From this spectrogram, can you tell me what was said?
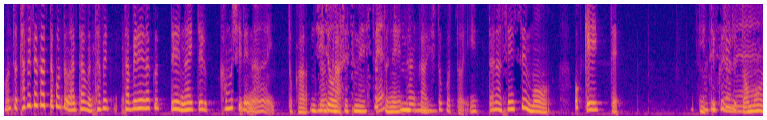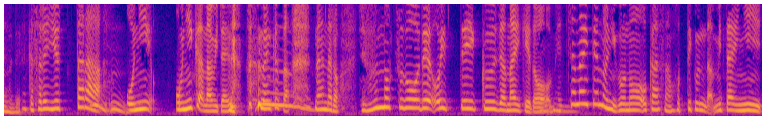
本当食べたかったことが多分食べ、食べれなくって泣いてるかもしれないとか。事情を説明して？ちょっとね、うんうんなんか一言言ったら先生も、OK って言ってくれると思うのでなん。かそれ言ったら、うんうん鬼、鬼かなみたいな。なんかさ、なんだろう、自分の都合で置いていくじゃないけど、めっちゃ泣いてんのにこのお母さん放ってくんだみたいに、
